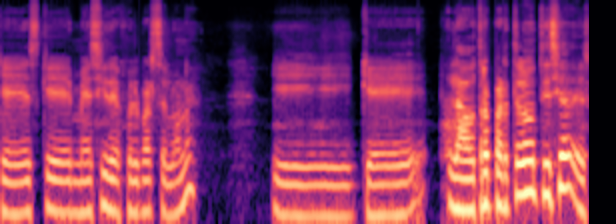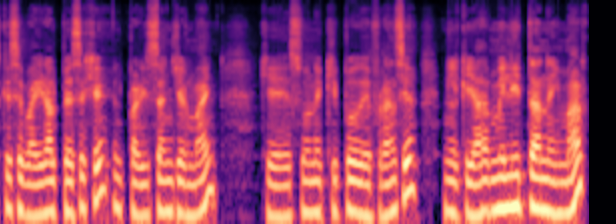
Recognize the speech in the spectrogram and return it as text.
que es que Messi dejó el Barcelona. Y que la otra parte de la noticia es que se va a ir al PSG, el Paris Saint-Germain, que es un equipo de Francia en el que ya milita Neymar,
